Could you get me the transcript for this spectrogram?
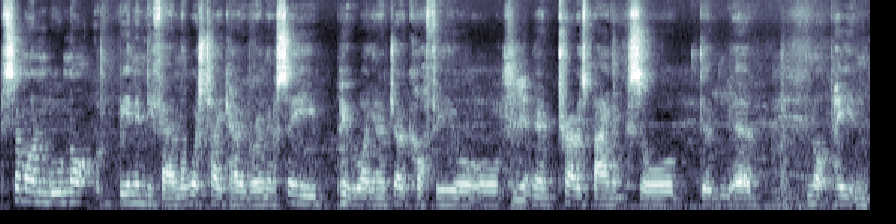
someone will not be an indie fan, they'll watch Takeover and they'll see people like, you know, Joe Coffey or, or Yeah. you know, Travis Banks or, the, uh, not Pete and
